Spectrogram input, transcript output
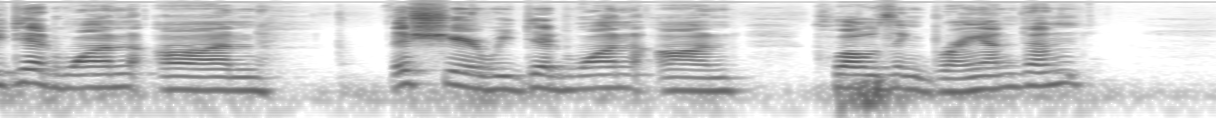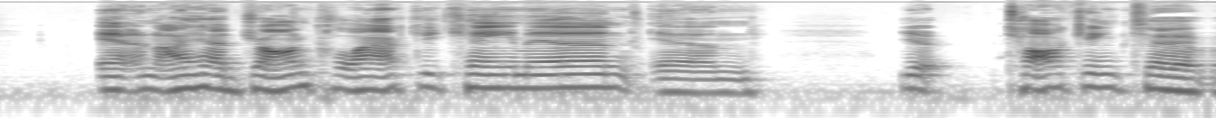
We did one on this year. We did one on closing Brandon, and I had John Kalaki came in and you know, talking to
